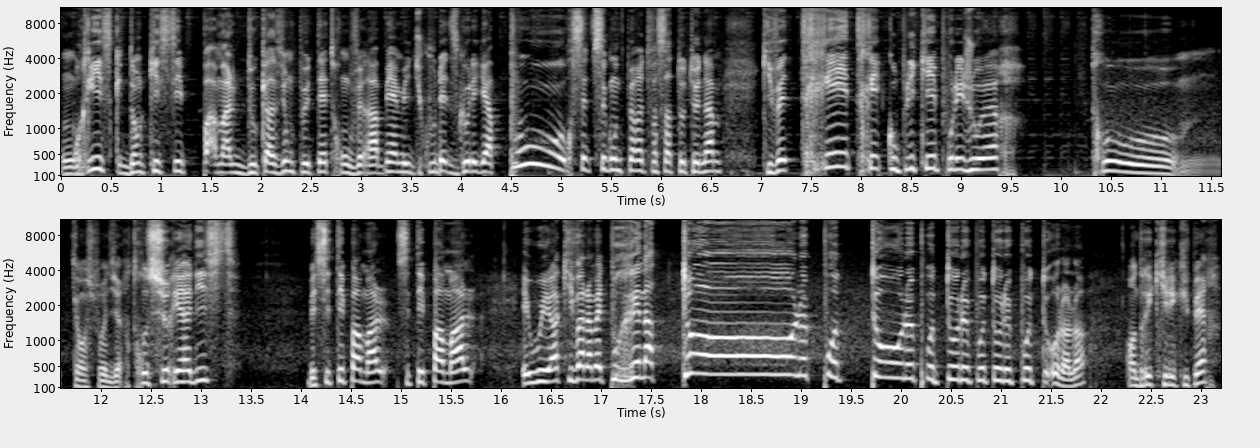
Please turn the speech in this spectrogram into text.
on risque d'encaisser pas mal d'occasions peut-être, on verra bien. Mais du coup, let's go les gars pour cette seconde période face à Tottenham qui va être très très compliqué pour les joueurs. Trop... Comment je pourrais dire Trop surréaliste. Mais c'était pas mal, c'était pas mal. Et Wea qui va la mettre pour Renato Le poteau, le poteau, le poteau, le poteau. Oh là là. André qui récupère.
